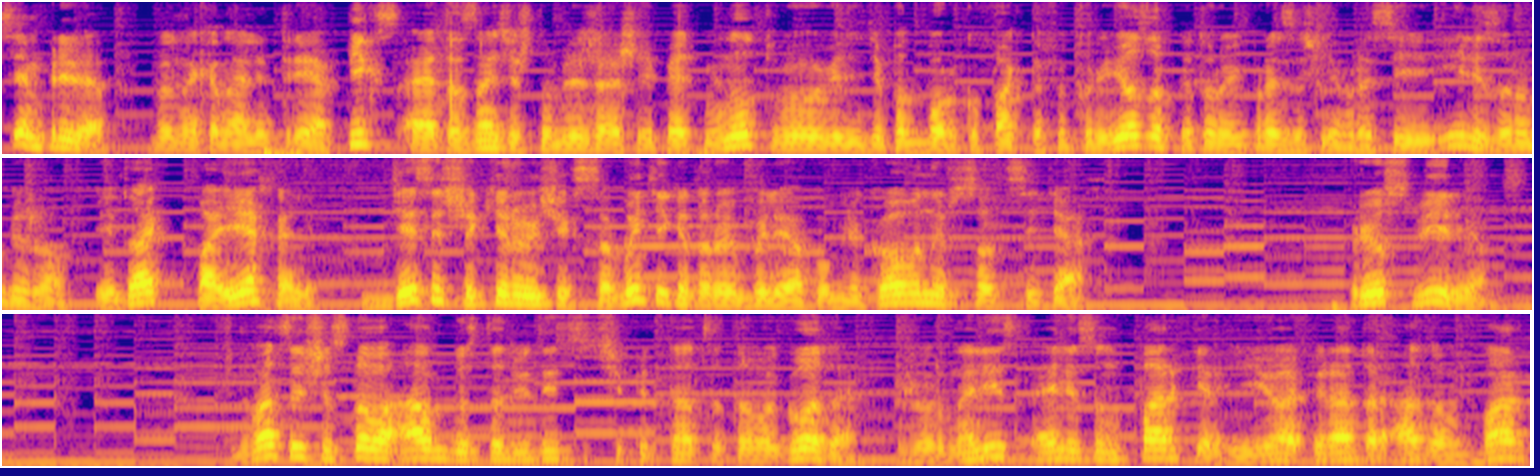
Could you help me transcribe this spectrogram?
Всем привет! Вы на канале TriaPix, а это значит, что в ближайшие 5 минут вы увидите подборку фактов и курьезов, которые произошли в России или за рубежом. Итак, поехали! 10 шокирующих событий, которые были опубликованы в соцсетях. Брюс Уильямс 26 августа 2015 года журналист Элисон Паркер и ее оператор Адам Варт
